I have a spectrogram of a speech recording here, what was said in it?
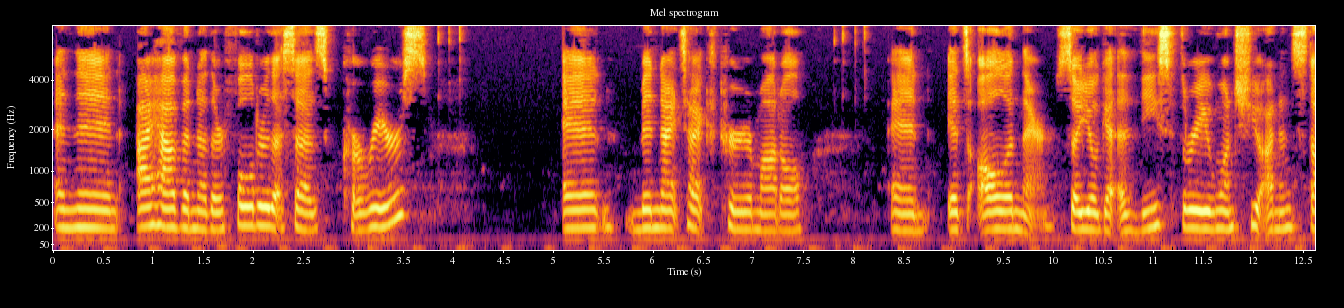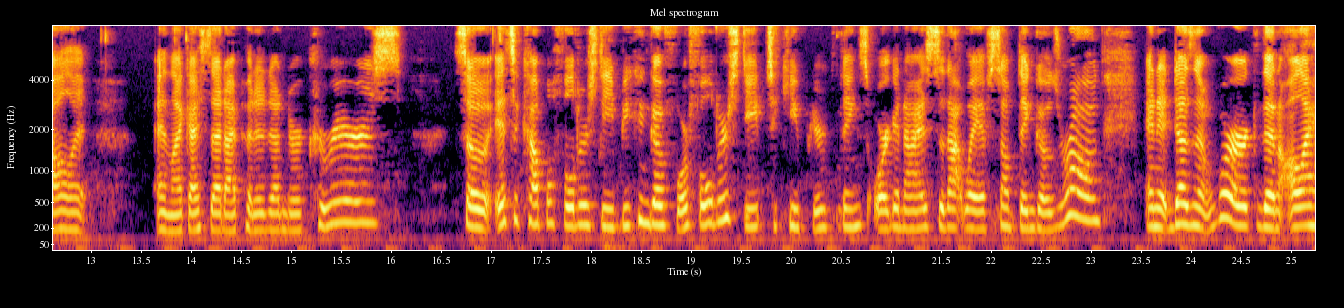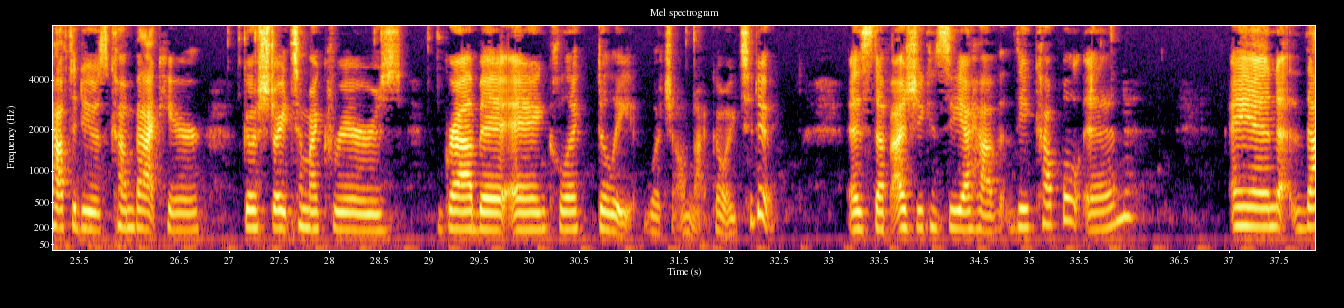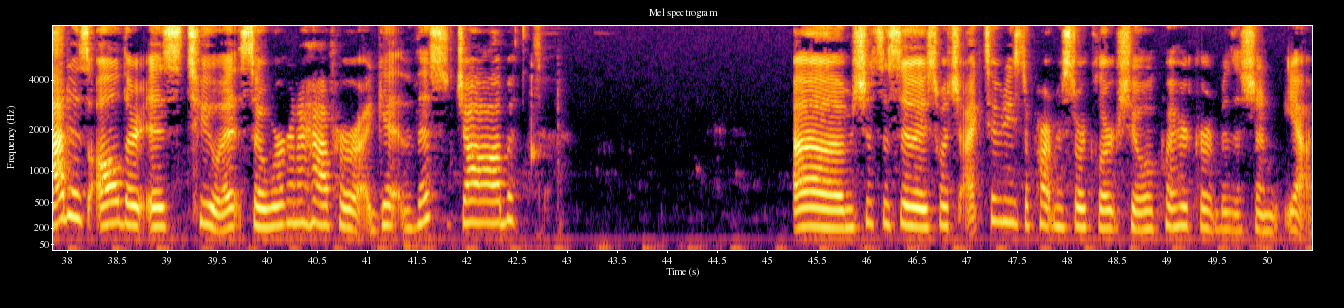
and then I have another folder that says careers and Midnitetech career model and it's all in there. So you'll get these three once you uninstall it. And like I said, I put it under careers. So it's a couple folders deep. You can go four folders deep to keep your things organized. So that way if something goes wrong and it doesn't work, then all I have to do is come back here, go straight to my careers, grab it and click delete, which I'm not going to do. And stuff, as you can see, I have the couple in and that is all there is to it. So we're going to have her get this job. Um, should Cecilia switch activities, department store clerk, she'll quit her current position. Yeah,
